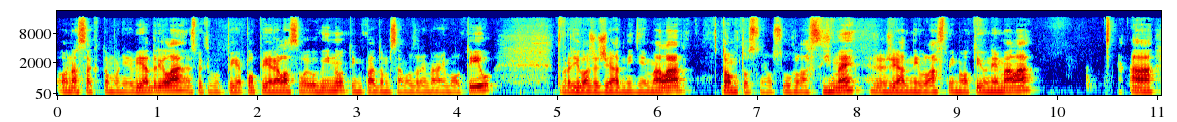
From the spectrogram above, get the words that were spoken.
ona sa k tomu nevyjadrila, respektíve popierala svoju vinu, tým pádom samozrejme aj motív. Tvrdila, že žiadny nemala. V tomto s ňou súhlasíme, že žiadny vlastný motív nemala. A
